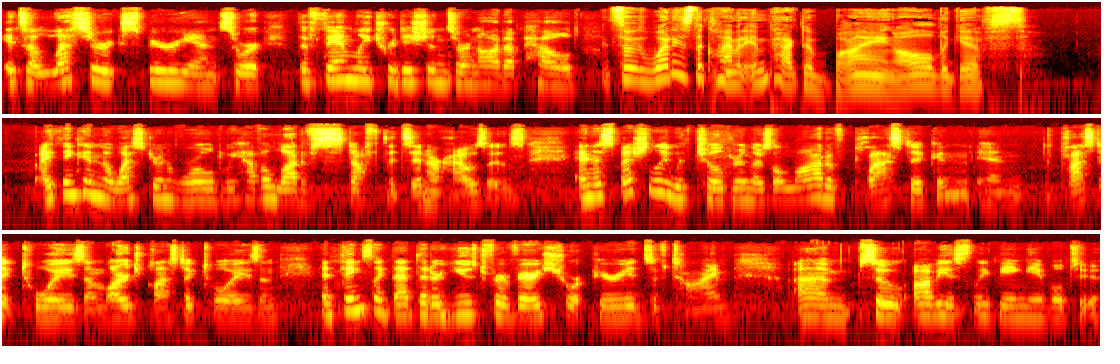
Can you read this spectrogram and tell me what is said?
it's a lesser experience or the family traditions are not upheld. So what is the climate impact of buying all the gifts I think in the Western world, we have a lot of stuff that's in our houses. And especially with children, there's a lot of plastic and, and plastic toys and large plastic toys and, and things like that that are used for very short periods of time. Um, so obviously being able to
